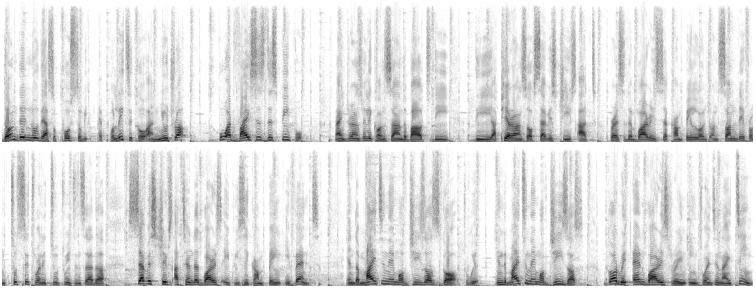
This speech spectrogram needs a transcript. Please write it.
Don't they know they are supposed to be political and neutral? Who advises these people? Nigerians really concerned about the the appearance of service chiefs at President Buhari's uh, campaign launch on Sunday from Tutsi 22 tweets and said uh, service chiefs attended Buhari's APC campaign event in the mighty name of Jesus, God, will, in the mighty name of Jesus, God will end Buhari's reign in 2019.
